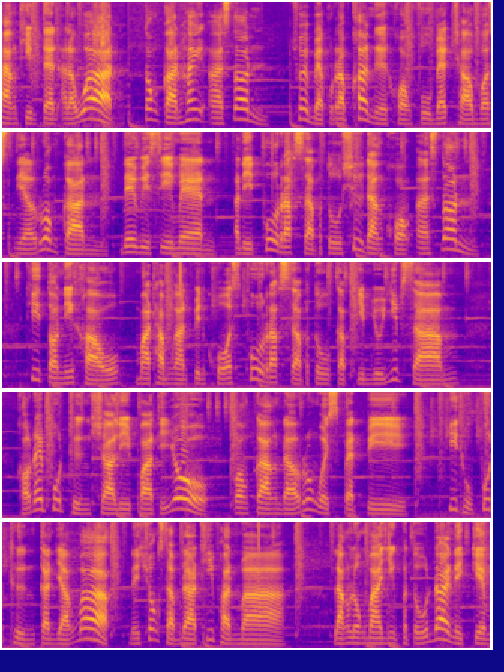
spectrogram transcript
ทางทีมแตนอาราวาดต้องการให้อาร์เซนอลช่วยแบกรับค่าเหนื่อยของฟูลแบ็กชาวบอสเนียร่วมกัน เดวิดซีแมน อดีตผู้รักษาประตูชื่อดังของอาร์เซนอลที่ตอนนี้เขามาทำงานเป็นโค้ชผู้รักษาประตูกับทีมยู23 เขาได้พูดถึงชาลีปาติโยกองกลางดาวรุ่งวัย 18 ปี ที่ถูกพูดถึงกันอย่างมากในช่วงสัปดาห์ที่ผ่านมา หลังลงมายิงประตูได้ในเกม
